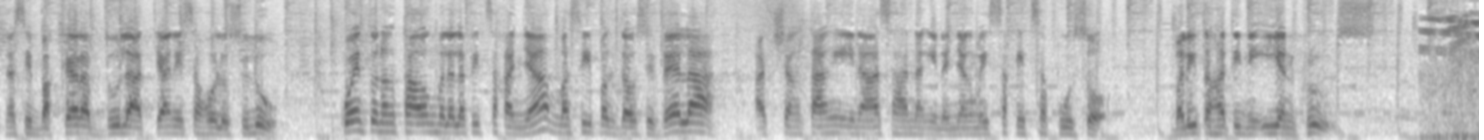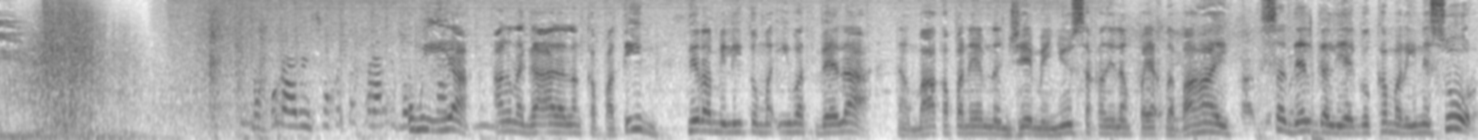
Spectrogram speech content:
na si Bakir Abdullah Atiani sa Holosulu. Kwento ng taong malalapit sa kanya, masipag daw si Vela at siyang tanging inaasahan ng ina niyang may sakit sa puso. Balitang hatid ni Ian Cruz. Umiiyak ang nag-aalalang kapatid ni Ramilito Maiwat Vela nang makapanayam ng GMA News sa kanilang payak na bahay sa Del Gallego, Camarines Sur.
